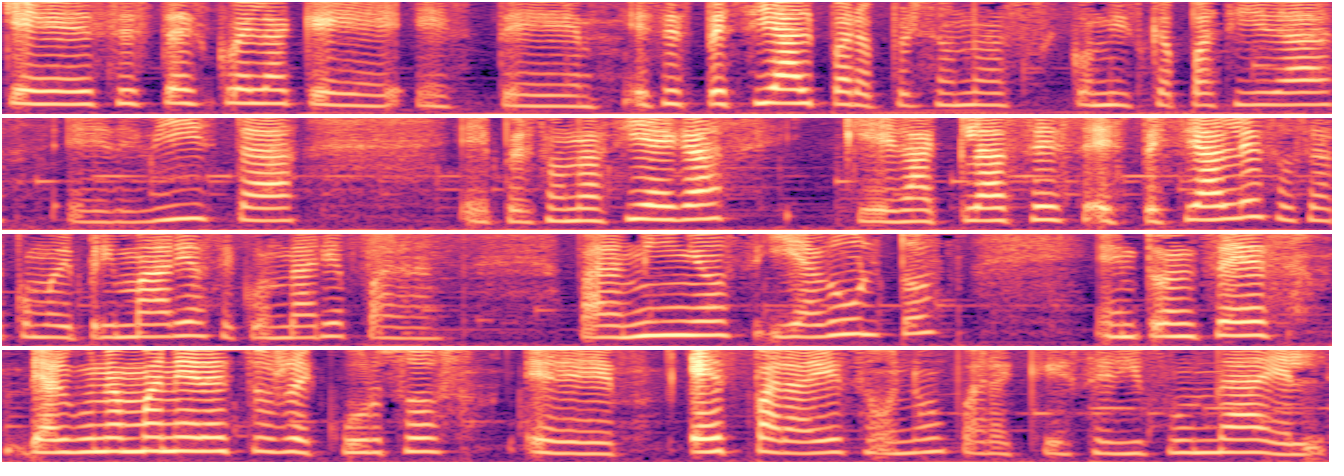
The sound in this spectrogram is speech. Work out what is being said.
que es esta escuela que este, es especial para personas con discapacidad eh, de vista, eh, personas ciegas, que da clases especiales, o sea, como de primaria, secundaria para, para niños y adultos. Entonces, de alguna manera estos recursos eh, es para eso, ¿no? Para que se difunda el,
